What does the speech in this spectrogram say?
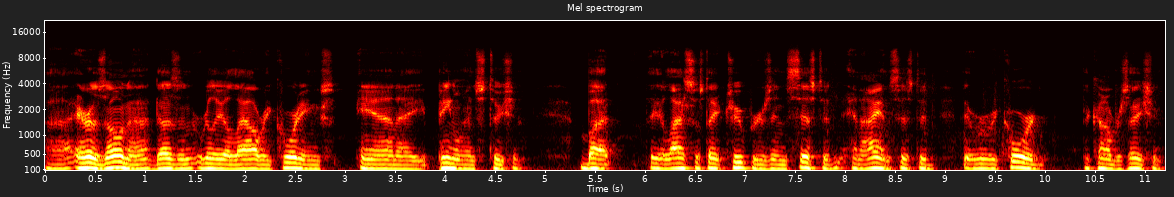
uh, Arizona doesn't really allow recordings in a penal institution. But the Alaska State Troopers insisted, and I insisted, that we record the conversation.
